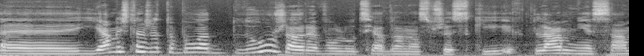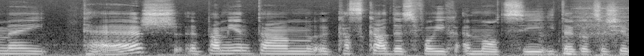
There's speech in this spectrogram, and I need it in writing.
E, ja myślę, że to była duża rewolucja dla nas wszystkich, dla mnie samej też. Pamiętam kaskadę swoich emocji i tego, co się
